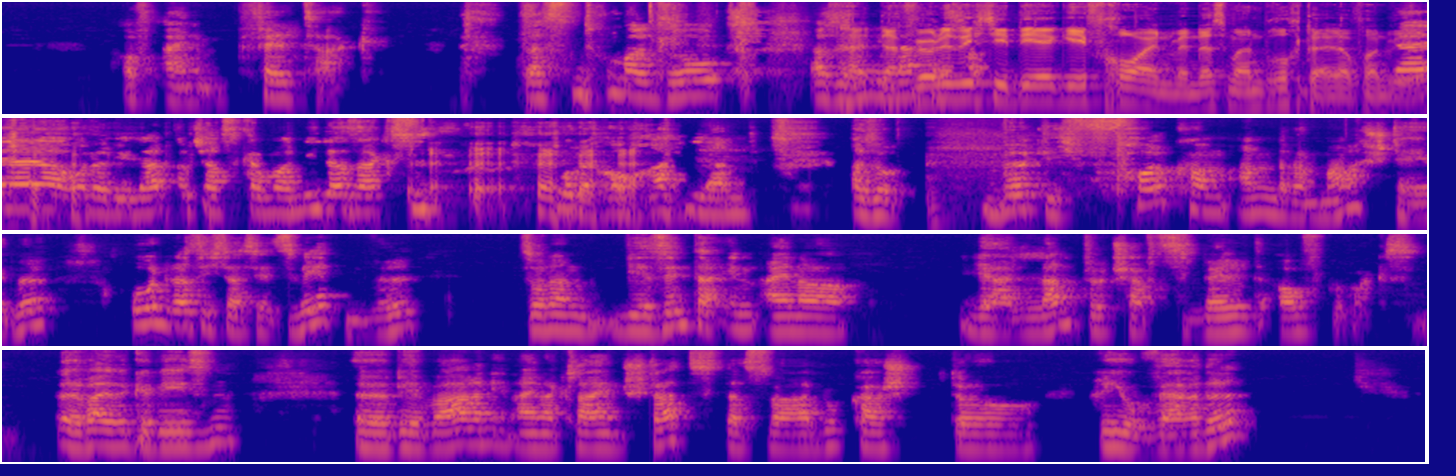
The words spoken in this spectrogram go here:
auf einem Feldtag. Das nun mal so. Also da würde sich die DLG freuen, wenn das mal ein Bruchteil davon wäre. Ja, ja, ja, oder die Landwirtschaftskammer Niedersachsen oder auch Rheinland. Also wirklich vollkommen andere Maßstäbe, ohne dass ich das jetzt werten will, sondern wir sind da in einer ja, Landwirtschaftswelt aufgewachsen, äh, gewesen. Äh, wir waren in einer kleinen Stadt, das war Lucas do Rio Verde,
